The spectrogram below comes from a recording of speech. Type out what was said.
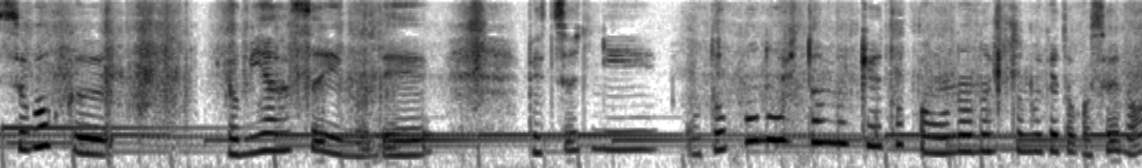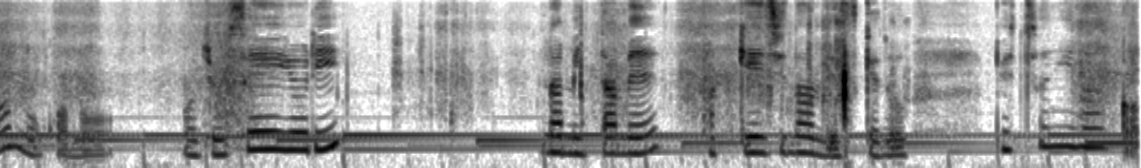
すごく読みやすいので別に男の人向けとか女の人向けとかそういうのあんのかな、まあ、女性よりな見た目パッケージなんですけど別になんか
